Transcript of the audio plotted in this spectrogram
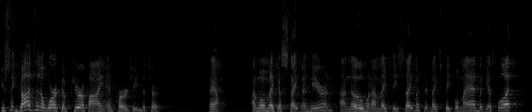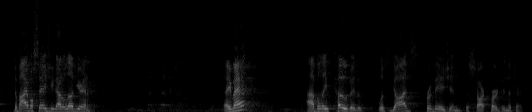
You see, God's in a work of purifying and purging the church. Now, I'm going to make a statement here, and I know when I make these statements it makes people mad, but guess what? The Bible says you got to love your enemy. Amen? I believe COVID was God's provision to start purging the church.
